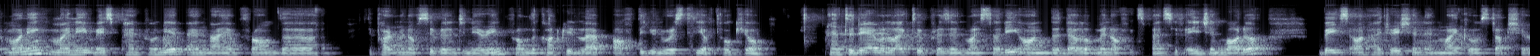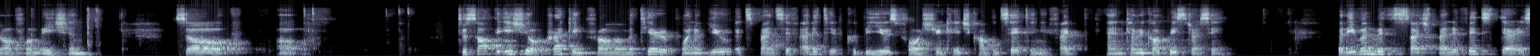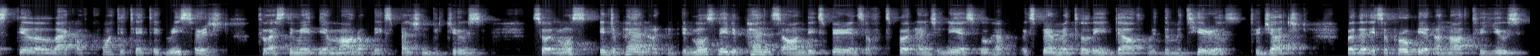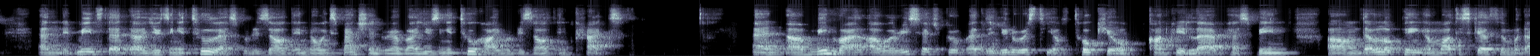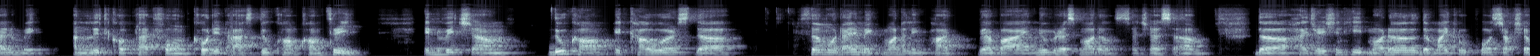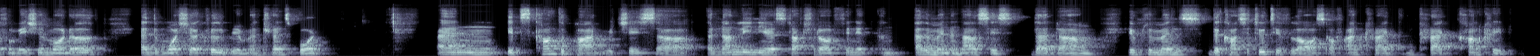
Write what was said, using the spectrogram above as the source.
Good morning. My name is Pan Poniet and I am from the Department of Civil Engineering from the Concrete Lab of the University of Tokyo. And today I would like to present my study on the development of expansive agent model based on hydration and microstructural formation. So oh, to solve the issue of cracking from a material point of view, expansive additive could be used for shrinkage compensating effect and chemical pre-stressing. But even with such benefits, there is still a lack of quantitative research to estimate the amount of the expansion produced. So it most in Japan, it mostly depends on the experience of expert engineers who have experimentally dealt with the materials to judge whether it's appropriate or not to use. And it means that uh, using it too less would result in no expansion, whereby using it too high would result in cracks. And uh, meanwhile, our research group at the University of Tokyo Concrete Lab has been um, developing a multi-scale thermodynamic analytical platform coded as DUCOM COM3, in which um, DUCOM, it covers the thermodynamic modeling part, whereby numerous models such as um, the hydration heat model, the micropore structure formation model, and the moisture equilibrium and transport and its counterpart, which is uh, a nonlinear structural finite element analysis that um, implements the constitutive laws of uncracked and cracked concrete.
